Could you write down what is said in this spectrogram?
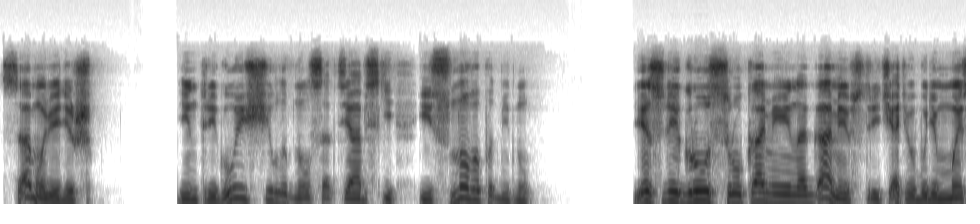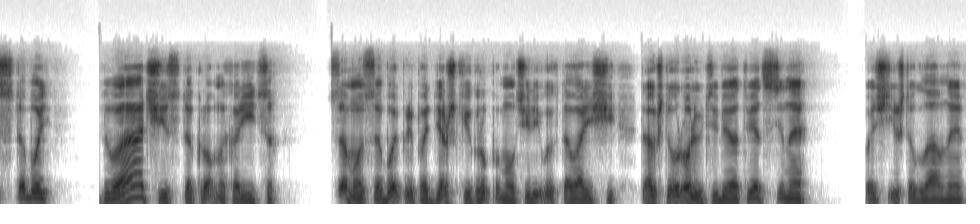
Сам увидишь. Интригующе улыбнулся Октябрьский и снова подмигнул. Если груз с руками и ногами, встречать его будем мы с тобой — Два чистокровных арийца. Само собой, при поддержке группы молчаливых товарищей, так что роль у тебя ответственная, почти что главная.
